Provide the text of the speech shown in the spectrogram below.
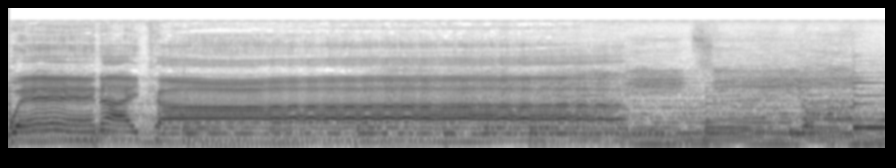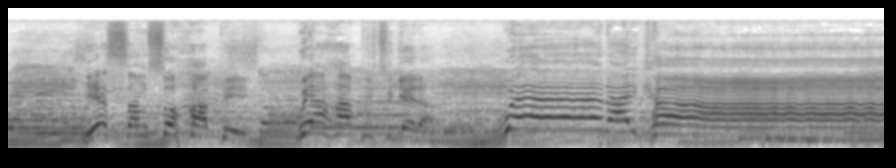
When I come. Yes, I'm so happy. We are happy together. When I come.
